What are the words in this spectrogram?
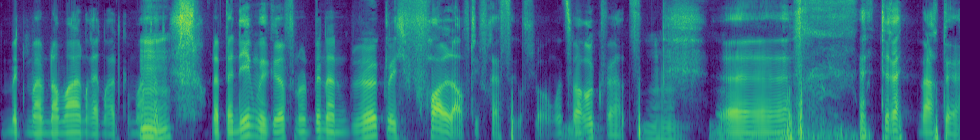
mit meinem normalen Rennrad gemacht mhm. habe. Und habe daneben gegriffen und bin dann wirklich voll auf die Fresse geflogen. Und zwar mhm. rückwärts. Mhm. Äh, direkt nach der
